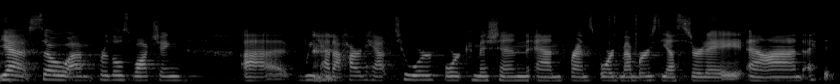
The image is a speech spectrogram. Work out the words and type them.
yeah, so, um, for those watching, uh, we had a hard hat tour for commission and friends board members yesterday, and I think,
